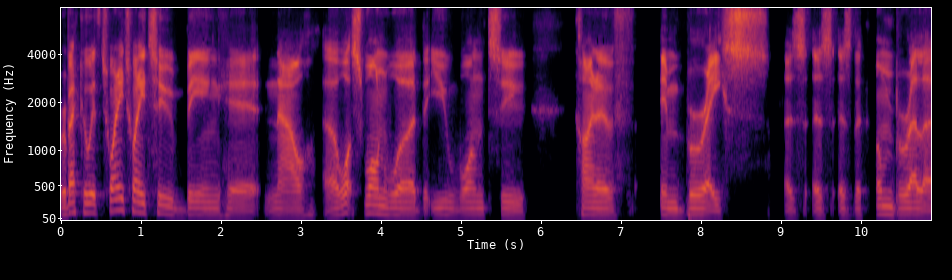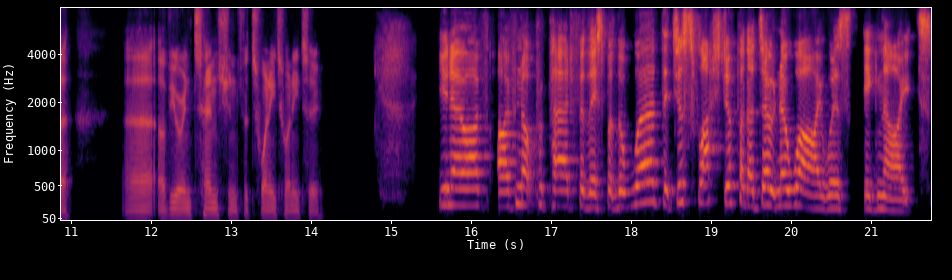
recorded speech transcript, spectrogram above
Rebecca, with 2022 being here now, uh, what's one word that you want to kind of embrace as as as the umbrella uh, of your intention for 2022? You know, I've I've not prepared for this, but the word that just flashed up, and I don't know why, was ignite.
